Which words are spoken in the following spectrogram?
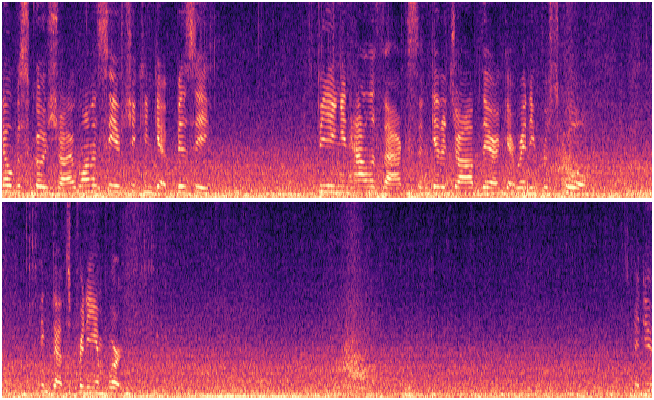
Nova Scotia. I want to see if she can get busy being in Halifax and get a job there and get ready for school. I think that's pretty important. I do.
